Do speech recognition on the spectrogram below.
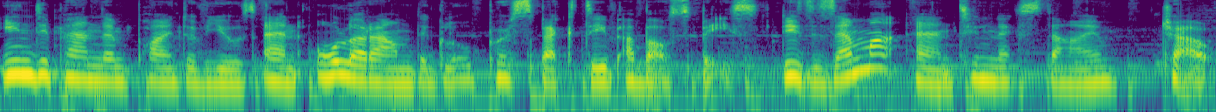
independent point of views and all around the globe perspective about space. This is Emma and till next time, ciao.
